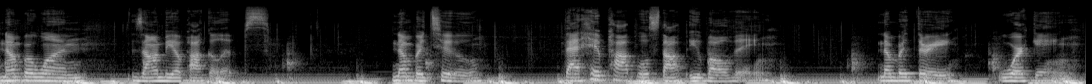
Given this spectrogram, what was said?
Number one, zombie apocalypse. Number two, that hip hop will stop evolving. Number three, working.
